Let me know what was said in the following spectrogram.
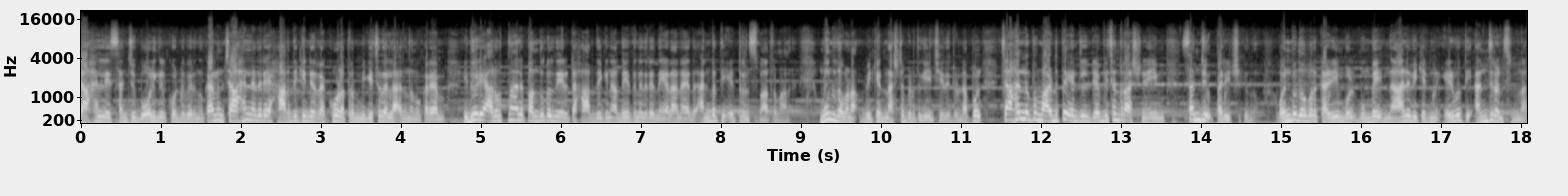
ചാഹലിനെ സഞ്ജു ബോളിംഗിൽ കൊണ്ടുവരുന്നു. കാരണം ചാഹലിനെതിരെ ഹാർദിക്കിന്റെ റെക്കോർഡ് അത്ര മികച്ചതല്ല എന്ന് നമുക്കറിയാം. ഇതുവരെ അറുപത്തിനാല് പന്തുകൾ നേരിട്ട ഹാർദിക്കിന് അദ്ദേഹത്തിനെതിരെ നേടാനായത് അൻപത്തി എട്ട് റൺസ് മാത്രമാണ്. മൂന്ന് തവണ വിക്കറ്റ് നഷ്ടപ്പെടുത്തുകയും ചെയ്തിട്ടുണ്ട്. അപ്പോൾ ചാഹലിനൊപ്പം അടുത്ത എൻഡിൽ രവിചന്ദ്ര അശ്വിനെയും സഞ്ജു പരീക്ഷിക്കുന്നു. ഒൻപത് ഓവർ കഴിയുമ്പോൾ മുംബൈ നാല് വിക്കറ്റിന് എഴുപത്തി അഞ്ച് റൺസ് എന്ന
